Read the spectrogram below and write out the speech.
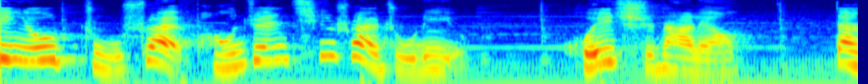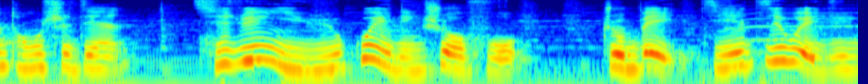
并由主帅庞涓亲率主力回驰大梁，但同时间，齐军已于桂林设伏，准备截击魏军。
